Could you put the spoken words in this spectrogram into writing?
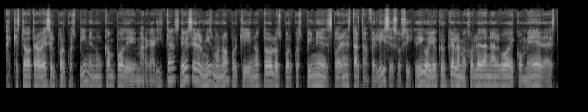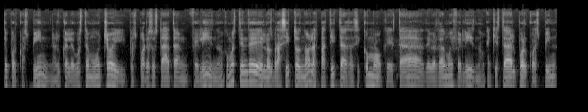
Aquí está otra vez el puerco espín en un campo de margaritas. Debe ser el mismo, ¿no? Porque no todos los puercoespines podrán estar tan felices, o sí. Te digo, yo creo que a lo mejor le dan algo de comer a este puercoespín, algo que le guste mucho y pues por eso está tan feliz, ¿no? Cómo extiende los bracitos, ¿no? Las patitas, así como que está de verdad muy feliz, ¿no? Aquí está el puercoespín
